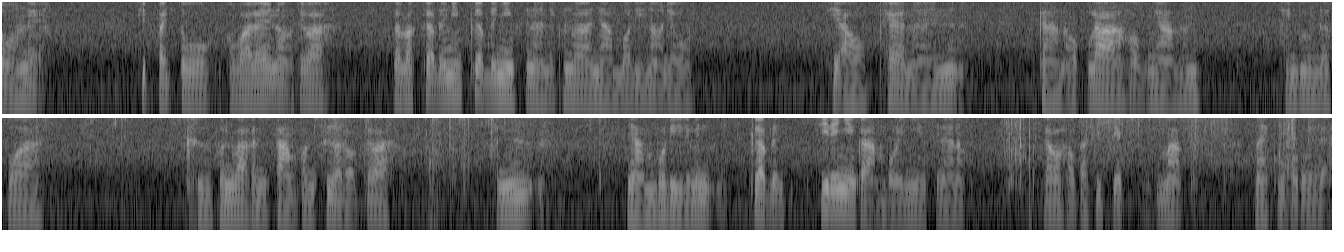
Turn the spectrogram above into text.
ตัวนั่นแหละสิบไปดตัวก็ว่าได้เนาะแต่ว่า แบบว่าเกือบได้ยิงเกือบได้ยิงสินะเลยเพิ่นว่ายามบ่ดีเนาะเดี๋ยวสิเอาแผ่นอันการออกล่าออกยามมันให้เบิ่งเด้เพราะว่า คือเพิ่นว่ากันตามความเชื่อดอกแต่ว่าอันยามบ่ดีแล้วมันเกือบได้สิได้ยิงกะบ่ได้ยิงสินะเนาะแล้วเขาก็สิเก็บมากนายกูพวกนี้แหละ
